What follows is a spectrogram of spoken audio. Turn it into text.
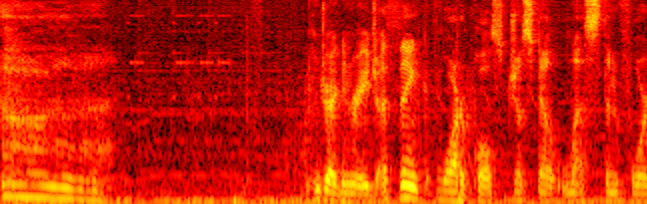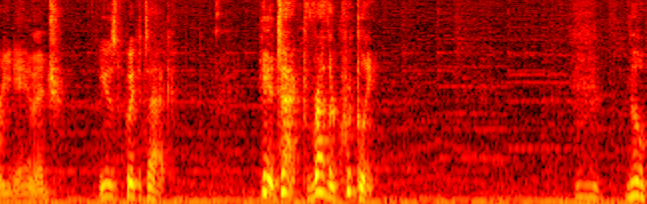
Dragon Rage. I think Water Pulse just dealt less than 40 damage. He used Quick Attack. He attacked rather quickly. Mm, no,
